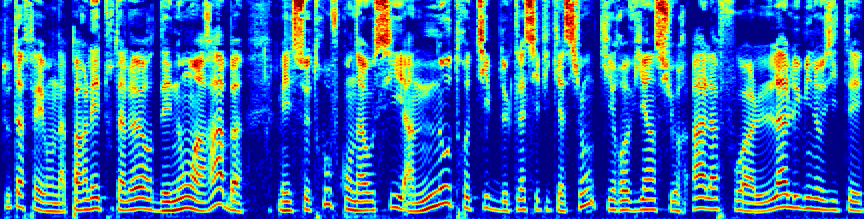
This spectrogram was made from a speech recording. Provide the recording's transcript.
Tout à fait. On a parlé tout à l'heure des noms arabes, mais il se trouve qu'on a aussi un autre type de classification qui revient sur à la fois la luminosité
